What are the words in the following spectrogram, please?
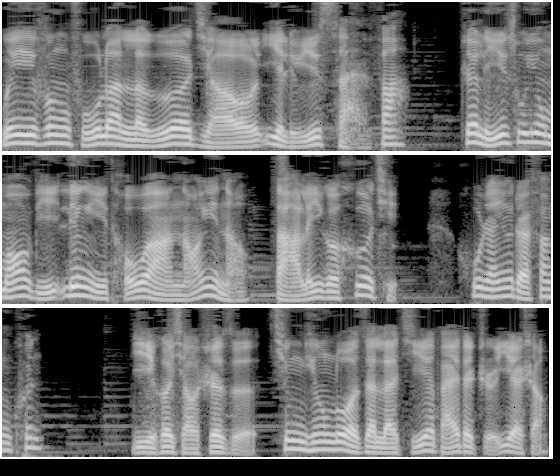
微风拂乱了额角一缕散发，这李素用毛笔另一头啊挠一挠，打了一个呵气，忽然有点犯困。一颗小石子轻轻落在了洁白的纸页上，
